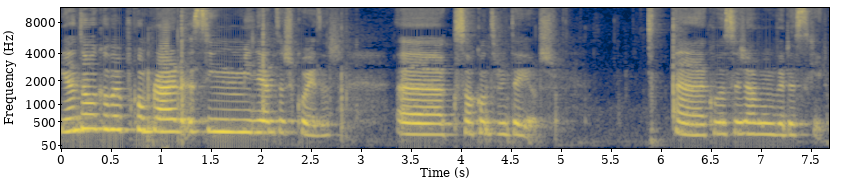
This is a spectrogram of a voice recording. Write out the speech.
e então acabei por comprar assim milhentas coisas, uh, que só com 30 euros, uh, que vocês já vão ver a seguir.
